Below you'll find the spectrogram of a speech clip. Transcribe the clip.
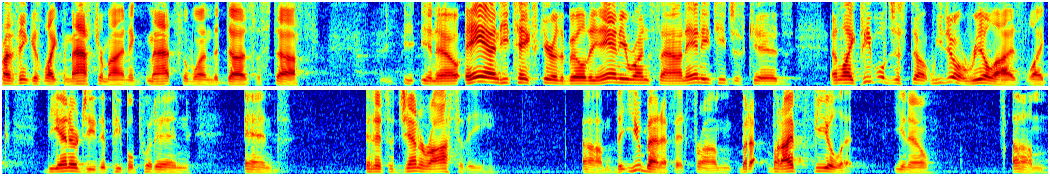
I think, is like the mastermind, Matt's the one that does the stuff you know, and he takes care of the building, and he runs sound, and he teaches kids. And like people just don't, we don't realize like the energy that people put in, and and it's a generosity um, that you benefit from, but but I feel it, you know. Um,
